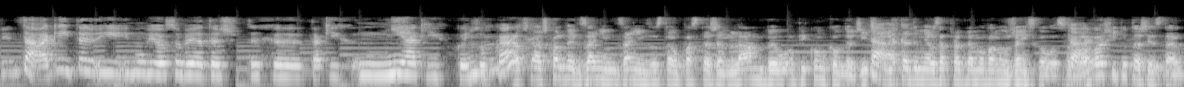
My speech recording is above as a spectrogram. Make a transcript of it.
więc... Tak, i, te, i, i mówi o sobie też w tych e, takich nijakich końcówkach. Acz, aczkolwiek zanim, zanim został pasterzem Lam, był opiekunką do dzieci Tak. i wtedy miał zaprogramowaną żeńską osobowość i tu też jest ta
